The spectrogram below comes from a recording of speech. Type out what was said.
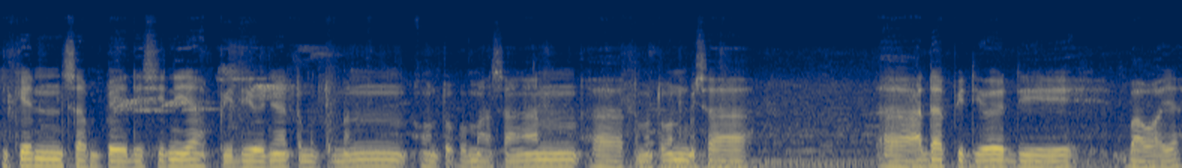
mungkin sampai di sini ya videonya teman-teman. Untuk pemasangan eh, teman-teman uh, bisa uh, ada video di bawah ya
